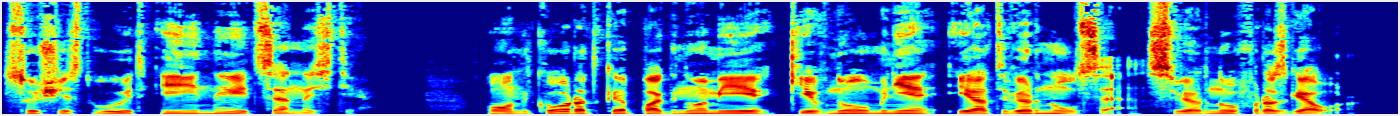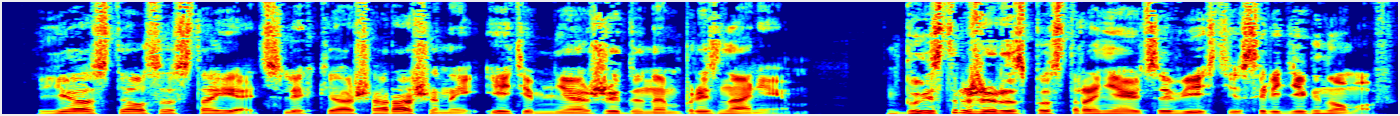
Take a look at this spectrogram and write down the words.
Существуют и иные ценности. Он коротко по гномии кивнул мне и отвернулся, свернув разговор. Я остался стоять, слегка ошарашенный этим неожиданным признанием. Быстро же распространяются вести среди гномов.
